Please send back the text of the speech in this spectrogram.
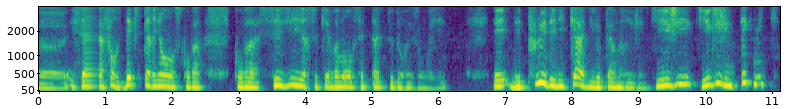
euh, et c'est à force d'expérience qu'on va, qu'on va saisir ce qu'est vraiment cet acte d'oraison. Et des plus délicats, dit le Père Marie-Eugène, qui exige, une technique,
